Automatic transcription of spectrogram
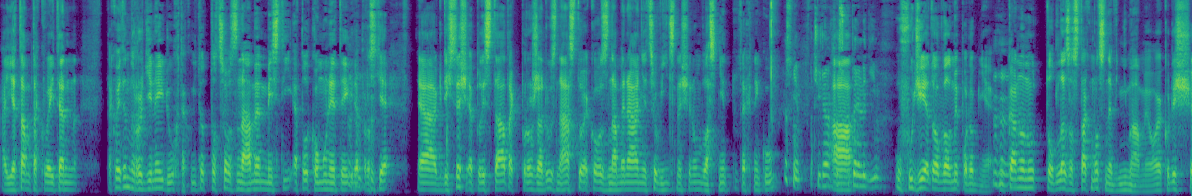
a je tam takový ten, takový ten rodinný duch, takový to, to co známe my z té Apple komunity, kde prostě když jsi Applista, tak pro řadu z nás to jako znamená něco víc, než jenom vlastně tu techniku. Jasně, přijde a skupiny lidí. U Fuji je to velmi podobně. Mm-hmm. U mhm. Canonu tohle zas tak moc nevnímám. Jo? Jako když,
